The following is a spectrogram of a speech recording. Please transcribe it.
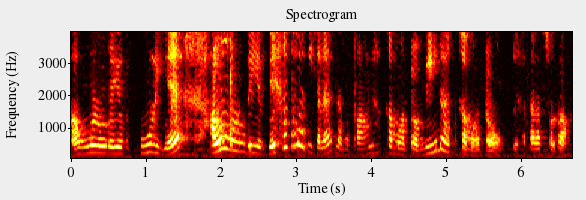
அவங்களுடைய கூலிய அவங்களுடைய வெகுமதிகளை நம்ம பாழாக்க மாட்டோம் வீணாக்க மாட்டோம் சொல்றோம்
